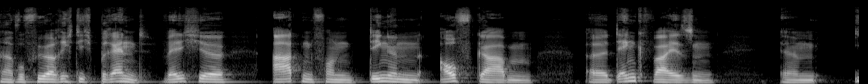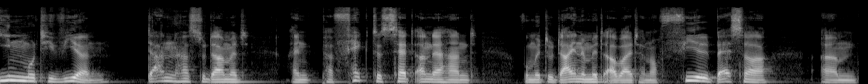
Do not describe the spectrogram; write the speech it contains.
äh, wofür er richtig brennt, welche Arten von Dingen, Aufgaben, äh, Denkweisen ähm, ihn motivieren, dann hast du damit ein perfektes Set an der Hand, womit du deine Mitarbeiter noch viel besser ähm,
